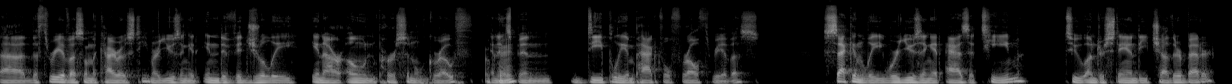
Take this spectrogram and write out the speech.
uh, the three of us on the Kairos team are using it individually in our own personal growth, and it's been deeply impactful for all three of us. Secondly, we're using it as a team to understand each other better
